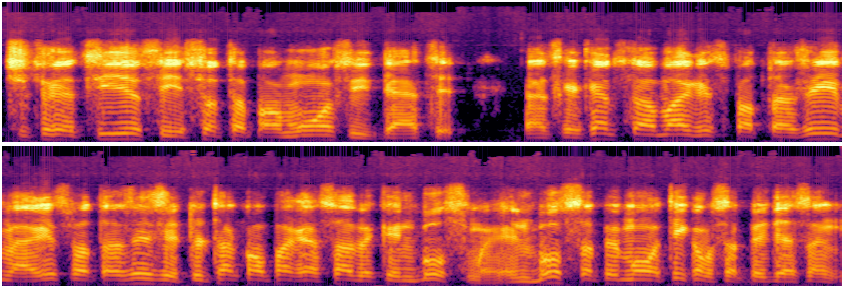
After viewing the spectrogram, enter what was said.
tu te retires, c'est ça par mois, c'est it. Parce que quand tu t'en vas à risque partagé, ma risque partagé, j'ai tout le temps comparé ça avec une bourse. Moi. Une bourse, ça peut monter comme ça peut descendre.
